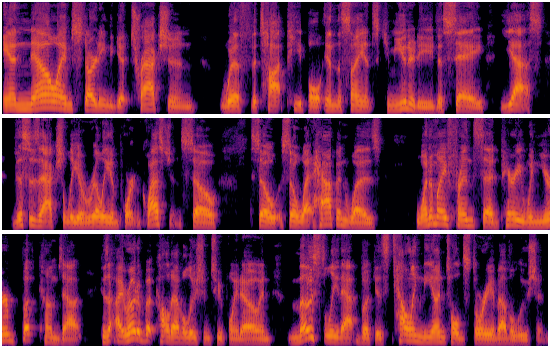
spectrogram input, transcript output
and now I'm starting to get traction with the top people in the science community to say, yes, this is actually a really important question. So so so what happened was one of my friends said, Perry, when your book comes out, because I wrote a book called Evolution 2.0, and mostly that book is telling the untold story of evolution.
